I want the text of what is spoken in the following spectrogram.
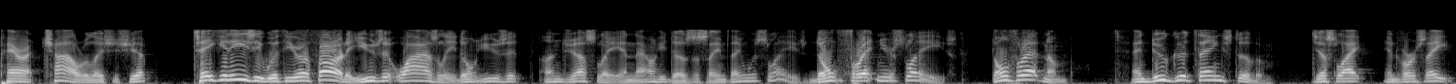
parent child relationship take it easy with your authority. Use it wisely. Don't use it unjustly. And now he does the same thing with slaves. Don't threaten your slaves. Don't threaten them and do good things to them. Just like in verse 8,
